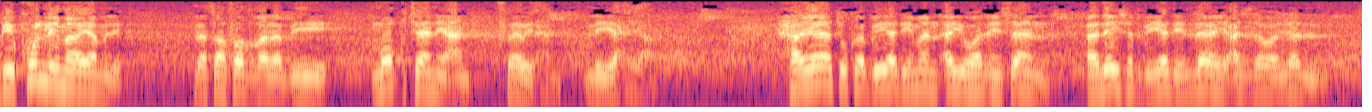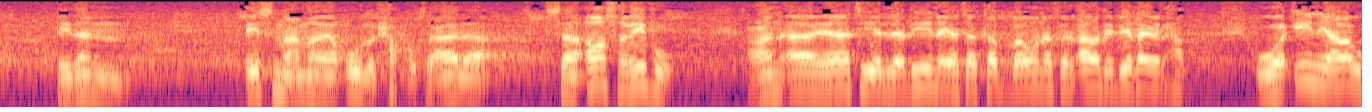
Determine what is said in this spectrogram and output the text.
بكل ما يملك لتفضل به مقتنعا فرحا ليحيا. حياتك بيد من أيها الإنسان؟ أليست بيد الله عز وجل؟ إذا اسمع ما يقول الحق تعالى. سأصرف عن آياتي الذين يتكبرون في الأرض بغير الحق وإن يروا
